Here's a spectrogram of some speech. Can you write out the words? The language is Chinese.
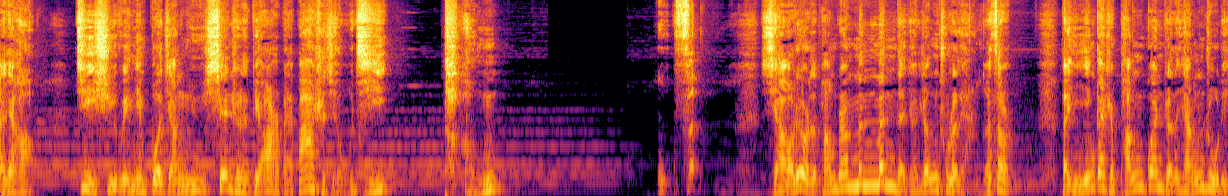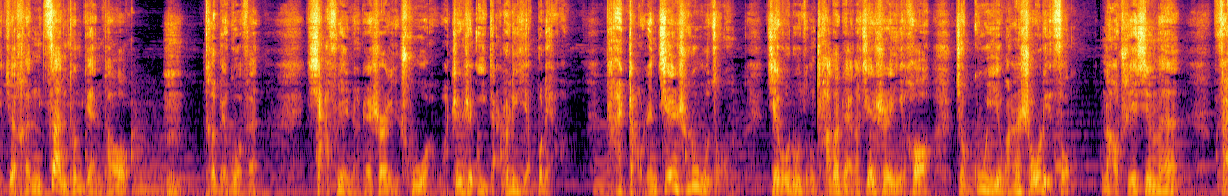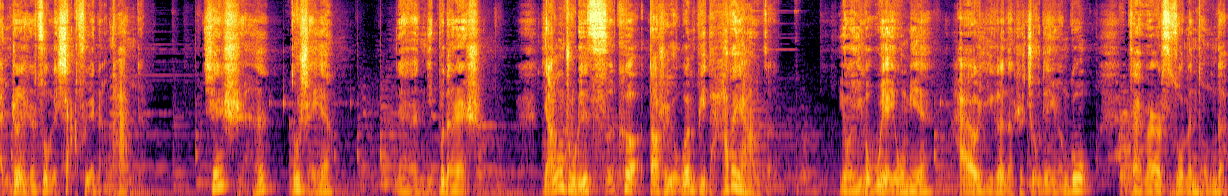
大家好，继续为您播讲《女先生》的第二百八十九集。疼，过分！小六在旁边闷闷的就扔出了两个字儿。本应该是旁观者的杨助理却很赞同点头，嗯，特别过分。夏副院长这事儿一出啊，我真是一点都理解不了。他还找人监视陆总，结果陆总查到两个监视人以后，就故意往人手里送，闹出些新闻。反正也是做给夏副院长看的。监视人都谁呀？嗯，你不能认识。杨助理此刻倒是有问必答的样子，有一个无业游民，还有一个呢是酒店员工，在维尔斯做门童的。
